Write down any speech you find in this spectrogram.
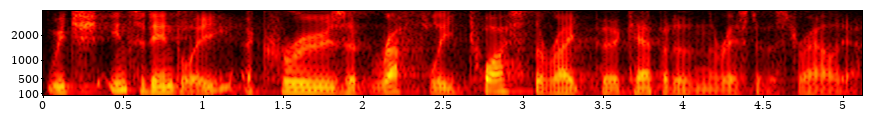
which incidentally accrues at roughly twice the rate per capita than the rest of Australia.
